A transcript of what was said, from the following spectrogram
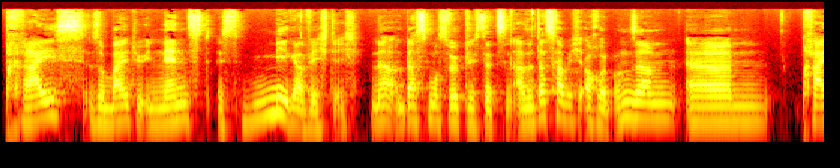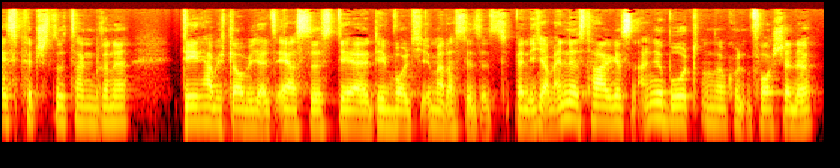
Preis, sobald du ihn nennst, ist mega wichtig. Ne? Und das muss wirklich sitzen. Also das habe ich auch in unserem ähm, Preispitch sozusagen drinne. Den habe ich, glaube ich, als erstes, der, dem wollte ich immer, dass der sitzt. Wenn ich am Ende des Tages ein Angebot unserem Kunden vorstelle,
